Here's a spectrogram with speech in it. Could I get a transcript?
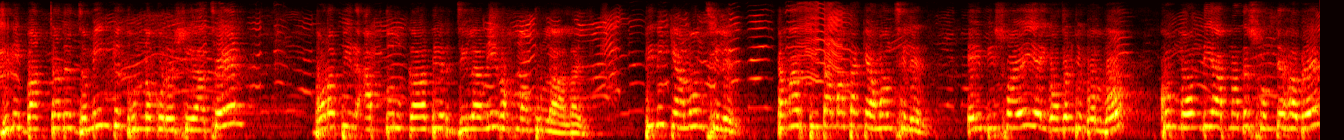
যিনি বাগদাদের জমিনকে ধন্য করে শুয়ে আছেন, বড় পীর আব্দুল কাদের জিলানি রহমাতুল্লাহ আলাই। তিনি কেমন ছিলেন? তার পিতা মাতা কেমন ছিলেন? এই বিষয়েই এই গজলটি বলব। খুব মন দিয়ে আপনাদের শুনতে হবে।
